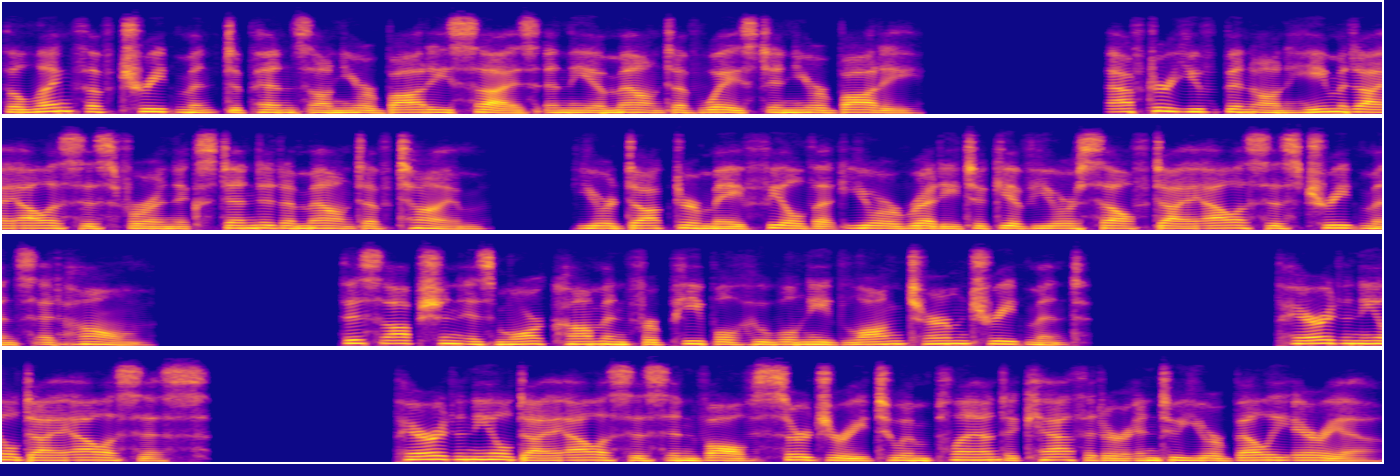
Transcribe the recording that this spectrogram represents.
The length of treatment depends on your body size and the amount of waste in your body. After you've been on hemodialysis for an extended amount of time, your doctor may feel that you're ready to give yourself dialysis treatments at home. This option is more common for people who will need long-term treatment. Peritoneal dialysis Peritoneal dialysis involves surgery to implant a catheter into your belly area.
